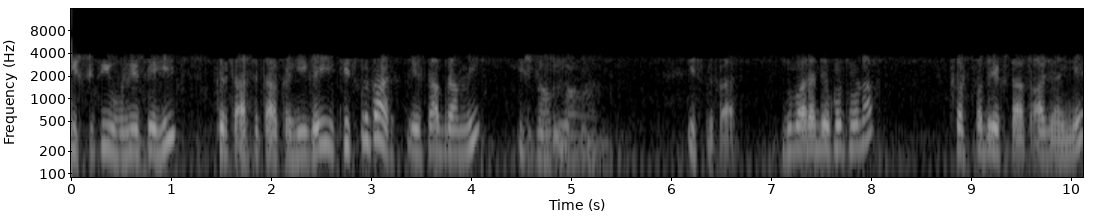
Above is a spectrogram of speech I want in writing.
स्थिति होने से ही कृतार्थता कही गई। किस प्रकार? ऐसा ब्राह्मी इस प्रकार। दोबारा देखो थोड़ा। सब पद एक साथ आ जाएँगे।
